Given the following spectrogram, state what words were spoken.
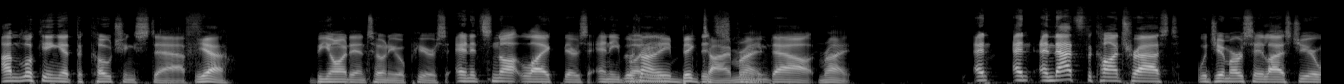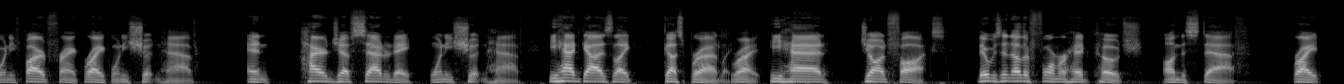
I'm looking at the coaching staff Yeah. beyond Antonio Pierce, and it's not like there's anybody There's not any big time, right. out. Right. And and that's the contrast with Jim Irsay last year when he fired Frank Reich when he shouldn't have, and hired Jeff Saturday when he shouldn't have. He had guys like Gus Bradley. Right. He had John Fox. There was another former head coach on the staff, right?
